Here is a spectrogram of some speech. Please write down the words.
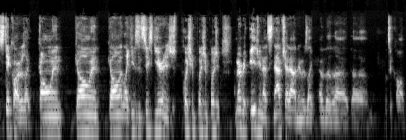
stick car. It was like going, going, going. Like he was in sixth gear, and it's just pushing, pushing, pushing. I remember Adrian had Snapchat out, and it was like uh, the the, the what's it called?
